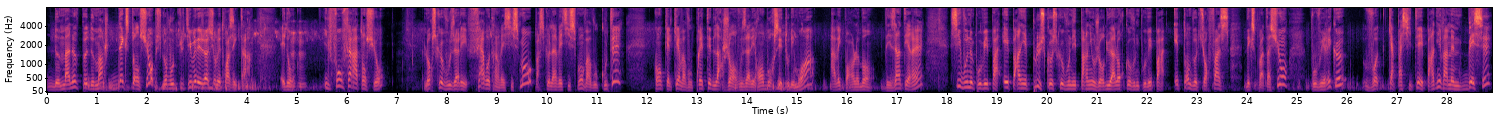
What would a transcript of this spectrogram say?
de manœuvre, peu de marge d'extension, puisque vous cultivez déjà sur les trois hectares. Et donc, mhm. il faut faire attention lorsque vous allez faire votre investissement, parce que l'investissement va vous coûter, quand quelqu'un va vous prêter de l'argent, vous allez rembourser tous les mois, avec probablement des intérêts. Si vous ne pouvez pas épargner plus que ce que vous n'épargnez aujourd'hui, alors que vous ne pouvez pas étendre votre surface d'exploitation, vous verrez que votre capacité épargnée va même baisser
